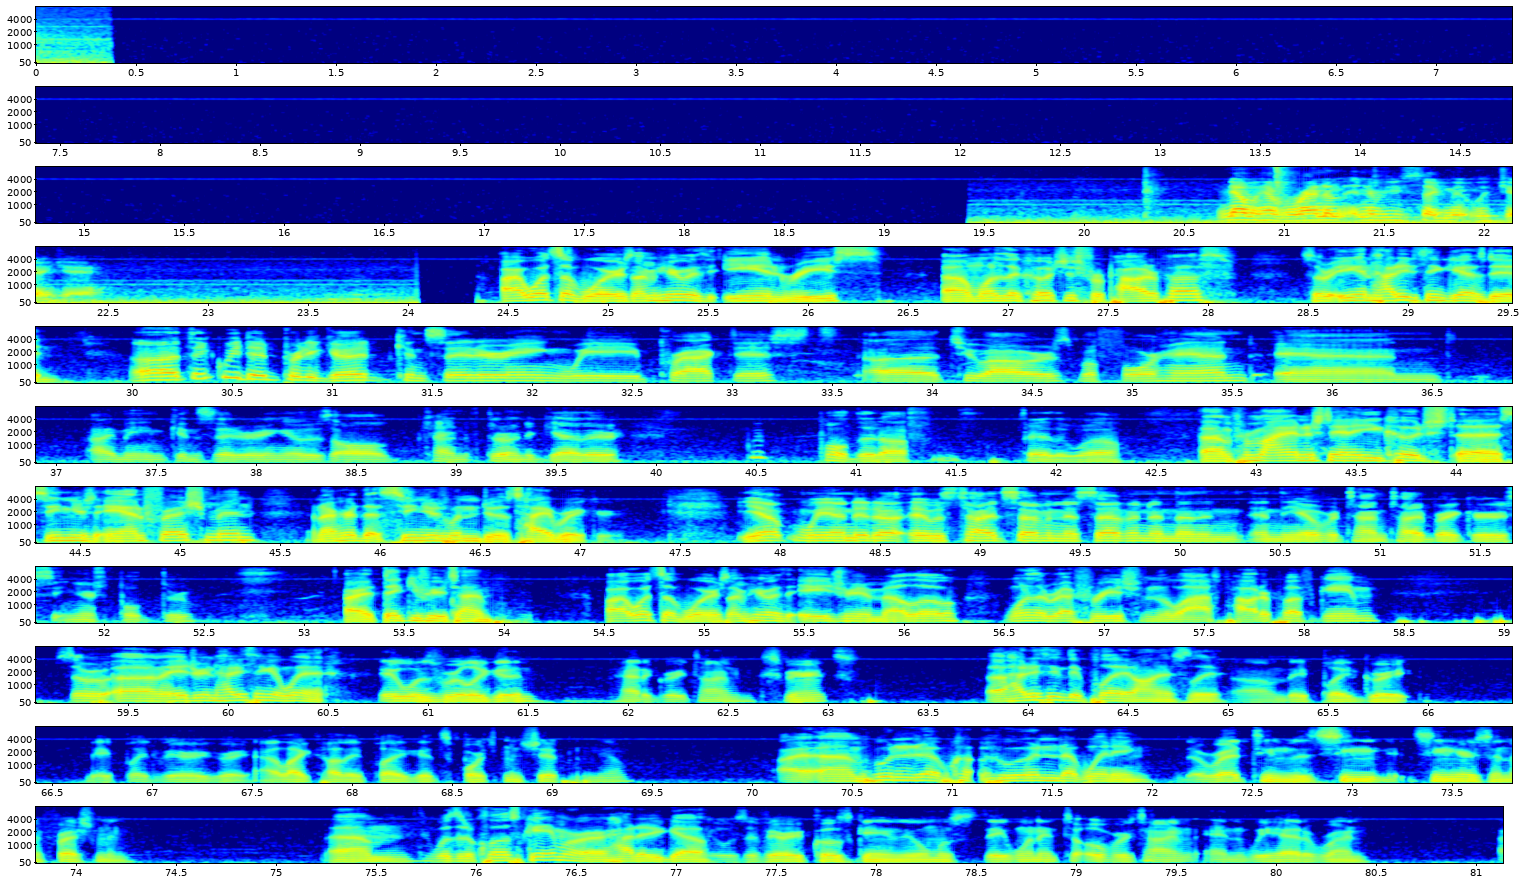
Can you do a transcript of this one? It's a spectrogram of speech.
Now we have a random interview segment with JJ. All right, what's up, Warriors? I'm here with Ian Reese, um, one of the coaches for Powder Puff. So, Ian, how do you think you guys did? Uh, I think we did pretty good considering we practiced uh, two hours beforehand, and I mean, considering it was all kind of thrown together, we pulled it off fairly well. Um, from my understanding, you coached uh, seniors and freshmen, and I heard that seniors went into a tiebreaker. Yep, we ended up. It was tied seven to seven, and then in, in the overtime tiebreaker, seniors pulled through. All right, thank you for your time. All right, what's up, Warriors? I'm here with Adrian Mello, one of the referees from the last Powder Puff game. So, um, Adrian, how do you think it went? It was really good. Had a great time experience. Uh, how do you think they played, honestly? Um, they played great. They played very great. I liked how they played good sportsmanship. You know, All right, um, who ended up who ended up winning? the red team, the sen- seniors and the freshmen. Um, was it a close game or how did it go? It was a very close game. They almost they went into overtime and we had a run.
